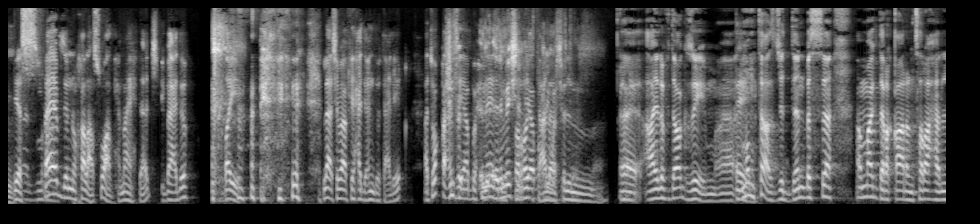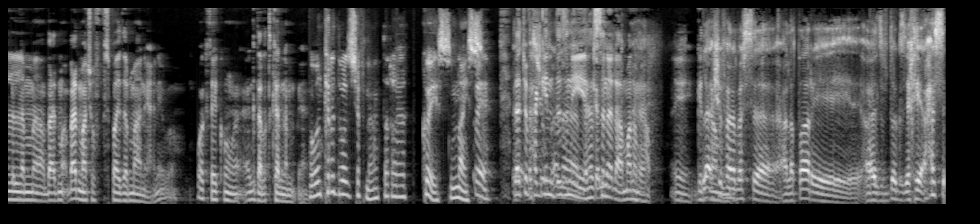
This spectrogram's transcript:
yes. فيبدو إنه خلاص واضحه ما يحتاج. اللي بعده؟ طيب. لا شباب في حد عنده تعليق؟ أتوقع أنت يا أبو حميد تفرجت على. فيلم Isle of Dogs إيه. ممتاز جدا بس آه، ما أقدر أقارن صراحة إلا لما بعد ما بعد ما أشوف سبايدر مان يعني. وقتها يكون أقدر أتكلم يعني. هو انكريدبلز شفنا ترى كويس نايس إيه. لا تشوف بس شوف حقين أنا ديزني هالسنة لا ما لهم بكلمك- حظ. إيه لا شوف أنا بس على طاري ايز اوف دوجز يا أخي أحس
